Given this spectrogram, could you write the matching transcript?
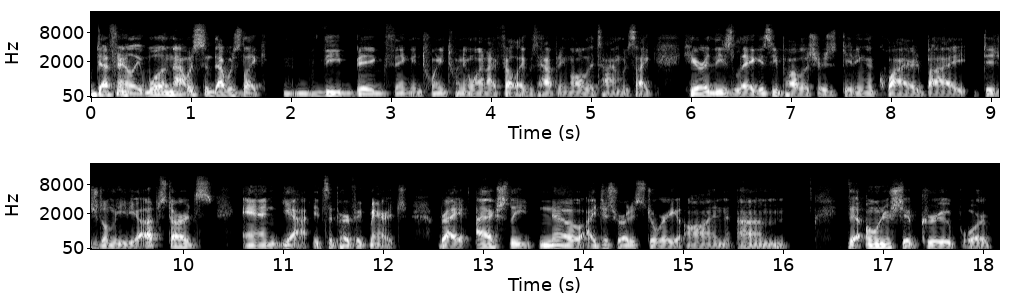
Definitely. Well, and that was that was like the big thing in 2021. I felt like was happening all the time was like here are these legacy publishers getting acquired by digital media upstarts and yeah, it's a perfect marriage, right? I actually know I just wrote a story on um the ownership group or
